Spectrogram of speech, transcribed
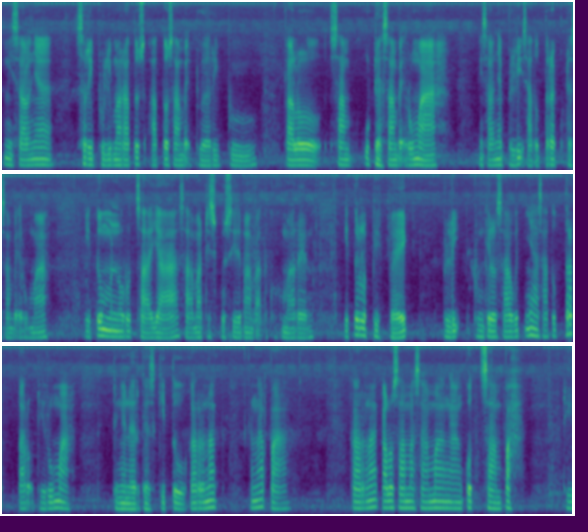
misalnya 1500 atau sampai 2000 kalau sam udah sampai rumah misalnya beli satu truk udah sampai rumah itu menurut saya sama diskusi sama Pak Teguh kemarin itu lebih baik beli bungkil sawitnya satu truk taruh di rumah dengan harga segitu. Karena kenapa? Karena kalau sama-sama ngangkut sampah di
